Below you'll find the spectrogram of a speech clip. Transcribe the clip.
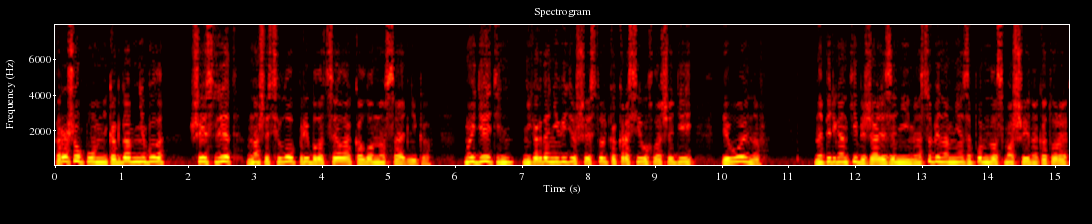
Хорошо помню, когда мне было шесть лет, в наше село прибыла целая колонна всадников. Мы, дети, никогда не видевшие столько красивых лошадей и воинов, на перегонки бежали за ними. Особенно мне запомнилась машина, которая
